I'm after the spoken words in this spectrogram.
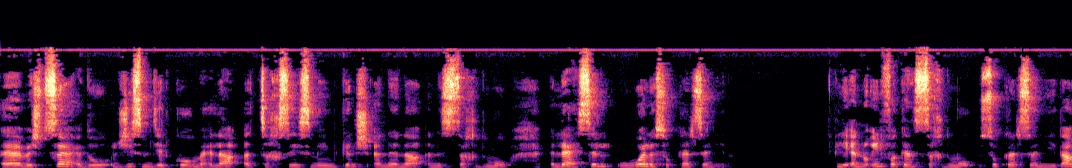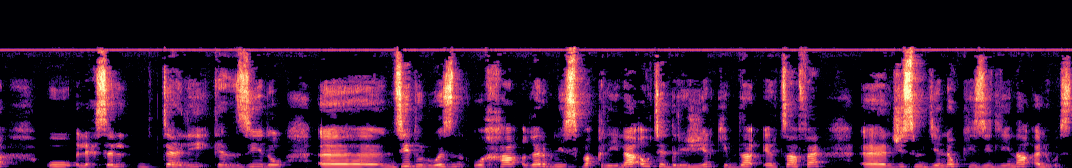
آه، باش تساعدوا الجسم ديالكم على التخسيس ما يمكنش أننا نستخدموا لا عسل ولا سكر سنيدة لأنه إن فوا كنستخدموا سكر سنيدة والعسل بالتالي كنزيدو آه نزيدو الوزن واخا غير بنسبة قليلة أو تدريجيا كيبدأ يرتفع آه الجسم ديالنا وكيزيد لينا الوزن.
